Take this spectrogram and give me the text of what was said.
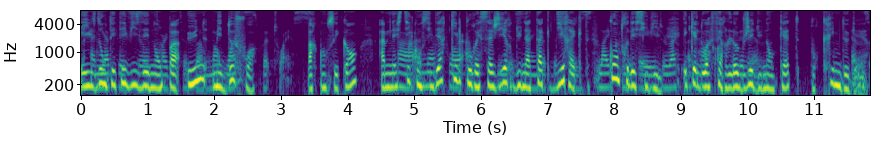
et ils ont été visés non pas une mais deux fois. Par conséquent, Amnesty considère qu'il pourrait s'agir d'une attaque directe contre des civils et qu'elle doit faire l'objet d'une enquête pour crime de guerre.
